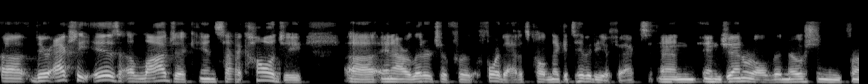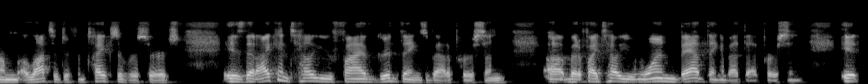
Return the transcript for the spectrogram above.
uh, there actually is a logic in psychology uh, in our literature for, for that. It's called negativity effects. And in general, the notion from lots of different types of research is that I can tell you five good things about a person, uh, but if I tell you one bad thing about that person, it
